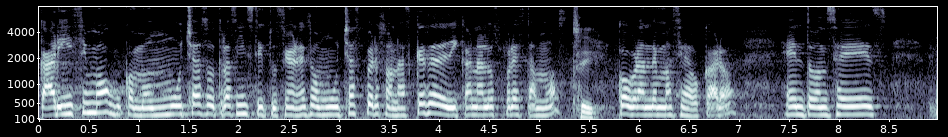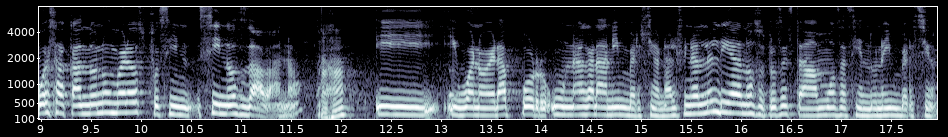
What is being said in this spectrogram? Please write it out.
carísimo como muchas otras instituciones o muchas personas que se dedican a los préstamos sí. cobran demasiado caro. Entonces, pues sacando números, pues sí, sí nos daba, ¿no? Ajá. Y, y, bueno, era por una gran inversión. Al final del día nosotros estábamos haciendo una inversión.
